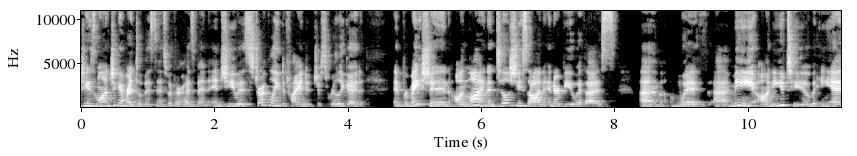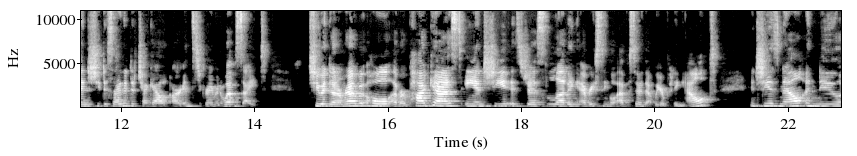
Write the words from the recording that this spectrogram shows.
She's launching a rental business with her husband and she was struggling to find just really good information online until she saw an interview with us um, with uh, me on YouTube, and she decided to check out our Instagram and website. She went down a rabbit hole of our podcast, and she is just loving every single episode that we are putting out. And she is now a new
